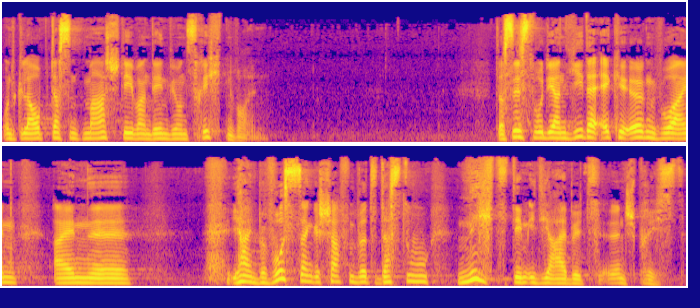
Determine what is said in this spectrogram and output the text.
und glaubt, das sind Maßstäbe, an denen wir uns richten wollen. Das ist, wo dir an jeder Ecke irgendwo ein, ein, äh, ja, ein Bewusstsein geschaffen wird, dass du nicht dem Idealbild entsprichst.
